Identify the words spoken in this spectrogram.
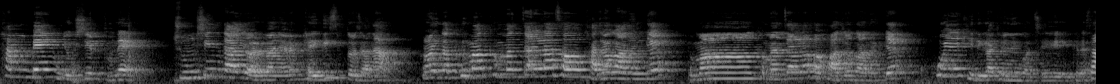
360분의 중심각이 얼마냐면 120도잖아. 그러니까 그만큼만 잘라서 가져가는 게 요만큼만 잘라서 가져가는 게 호의 길이가 되는 거지. 그래서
